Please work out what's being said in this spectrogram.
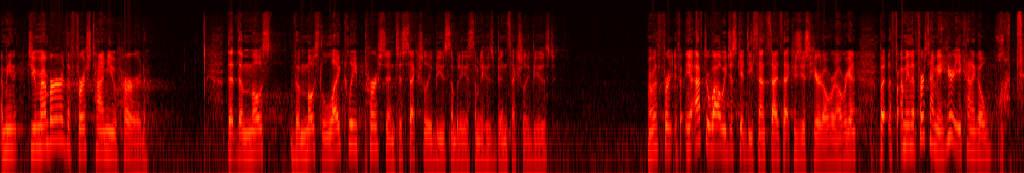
I mean, do you remember the first time you heard that the most, the most likely person to sexually abuse somebody is somebody who's been sexually abused? Remember, first, after a while, we just get desensitized to that because you just hear it over and over again. But I mean, the first time you hear it, you kind of go, "What?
